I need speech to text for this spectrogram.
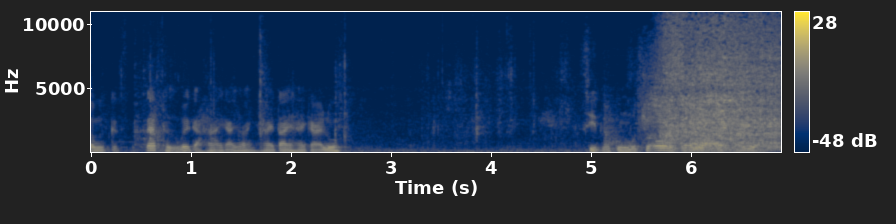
Đông test thử với cả hai cái cho anh hai tay hai cái luôn. Xịt vào cùng một chỗ để cho nó em thấy được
